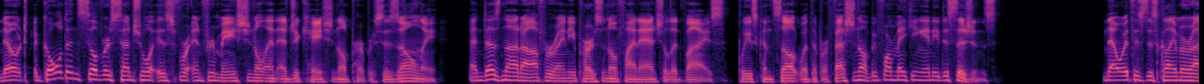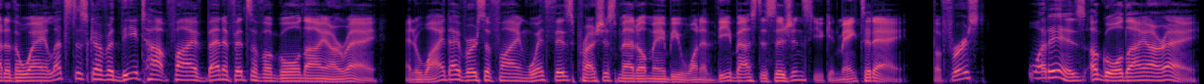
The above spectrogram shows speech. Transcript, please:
Note, Gold and Silver Central is for informational and educational purposes only and does not offer any personal financial advice. Please consult with a professional before making any decisions. Now, with this disclaimer out of the way, let's discover the top 5 benefits of a gold IRA and why diversifying with this precious metal may be one of the best decisions you can make today. But first, what is a gold IRA?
